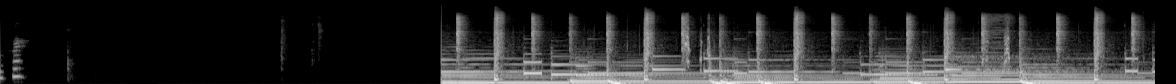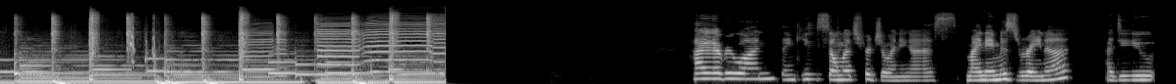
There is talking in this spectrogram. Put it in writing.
Okay. Hi, everyone. Thank you so much for joining us. My name is Reina. I do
